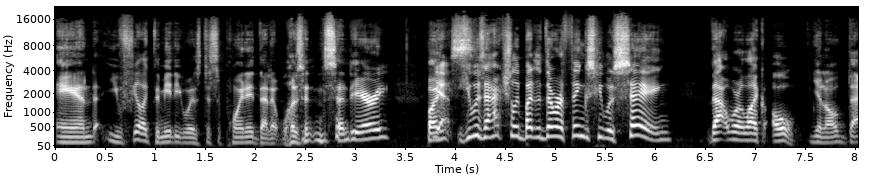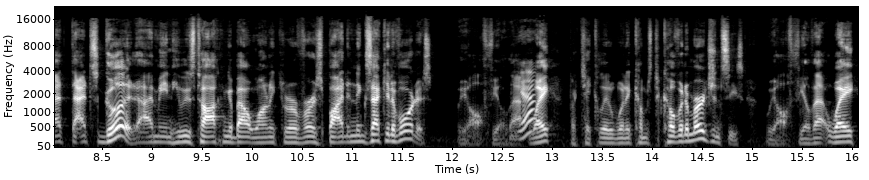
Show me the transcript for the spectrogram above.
and you feel like the media was disappointed that it wasn't incendiary. But Yes. he was actually, but there were things he was saying that were like, oh, you know that that's good. I mean, he was talking about wanting to reverse Biden executive orders. We all feel that Yeah. way, particularly when it comes to COVID emergencies. We all feel that way.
